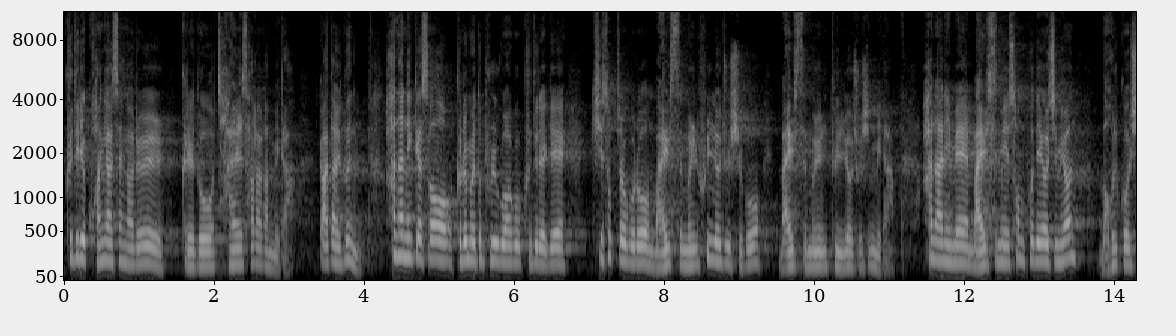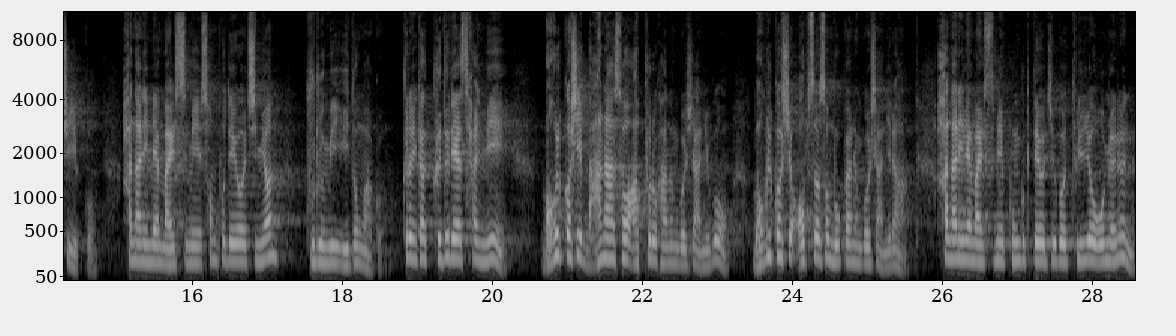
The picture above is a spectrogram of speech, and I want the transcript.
그들이 광야 생활을 그래도 잘 살아갑니다. 까닭은 하나님께서 그럼에도 불구하고 그들에게 지속적으로 말씀을 흘려주시고 말씀을 들려주십니다. 하나님의 말씀이 선포되어지면 먹을 것이 있고 하나님의 말씀이 선포되어지면 구름이 이동하고 그러니까 그들의 삶이 먹을 것이 많아서 앞으로 가는 것이 아니고 먹을 것이 없어서 못 가는 것이 아니라 하나님의 말씀이 공급되어지고 들려오면은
